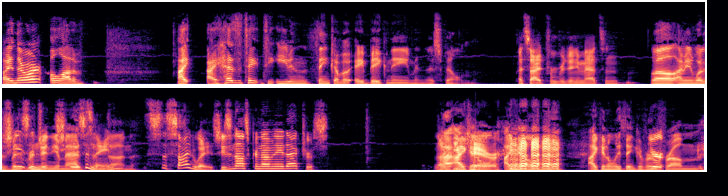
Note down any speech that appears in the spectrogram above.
I mean, there aren't a lot of. I I hesitate to even think of a, a big name in this film. Aside from Virginia Madsen, Well, I mean, what has She's Virginia she's a Madsen name. done? it's a Sideways. She's an Oscar-nominated actress. Like I, I can care. can only I can only think of her You're- from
